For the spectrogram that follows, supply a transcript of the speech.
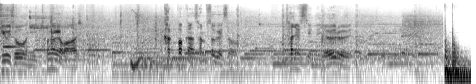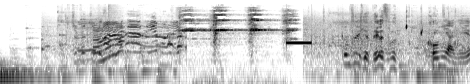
view 좋은 이 통영에 와가지고 각박한 삶 속에서 찾을 수 있는 여유를 깜짝이야. 내가 저 거미 아니에요?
